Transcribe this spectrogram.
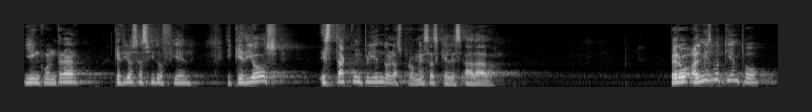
y encontrar que Dios ha sido fiel y que Dios está cumpliendo las promesas que les ha dado. Pero al mismo tiempo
